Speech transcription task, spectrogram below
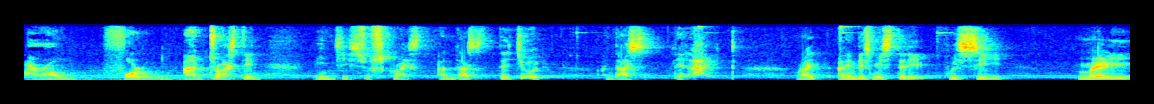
around following and trusting in Jesus Christ. And that's the joy and that's the light, right? And in this mystery, we see Mary,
